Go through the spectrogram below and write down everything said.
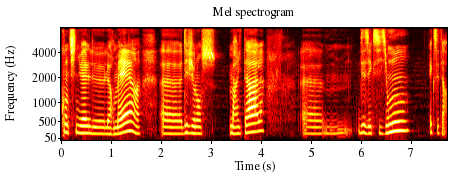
continuelles de leur mère, des violences maritales, des excisions, etc.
